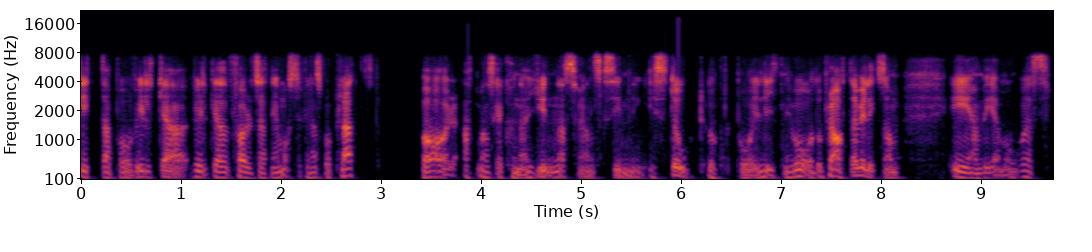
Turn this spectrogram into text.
titta på vilka, vilka förutsättningar måste finnas på plats för att man ska kunna gynna svensk simning i stort upp på elitnivå. Och då pratar vi liksom EM, VM, OS.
